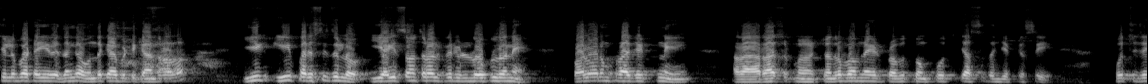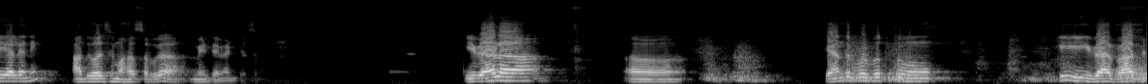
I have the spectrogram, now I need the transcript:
చెల్లుబాటు అయ్యే విధంగా ఉంది కాబట్టి కేంద్రంలో. ఈ ఈ పరిస్థితుల్లో ఈ ఐదు సంవత్సరాల పీరియడ్ లోపులోనే పోలవరం ప్రాజెక్టుని రా- రాష్ట్ర చంద్రబాబు నాయుడు ప్రభుత్వం పూర్తి చేస్తుందని చెప్పేసి పూర్తి చేయాలని ఆదివాసీ మహాసభగా మేము డిమాండ్ చేస్తున్నాం. ఈవేళ కేంద్ర ప్రభుత్వంకి ఈవేళ రాష్ట్ర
